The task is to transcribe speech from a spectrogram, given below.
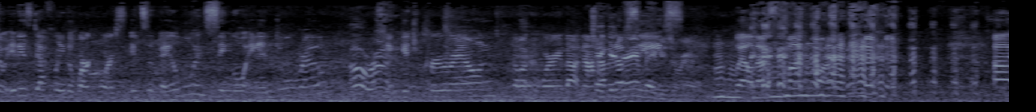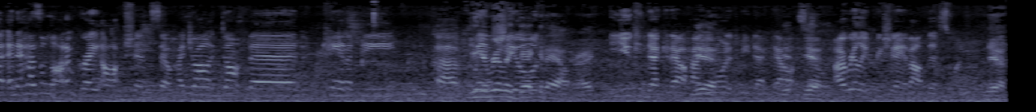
So it is definitely the workhorse. It's available in single and dual row. Oh, So you can get your crew around. Don't have to worry about not Take having your enough grandbabies seats. around. Well, that's the fun part. uh, and it has a lot of great options. So hydraulic dump bed, canopy, uh, You can really deck it out, right? You can deck it out how Yeah. you want it to be decked out. Yeah. So I really appreciate about this one. Yeah.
